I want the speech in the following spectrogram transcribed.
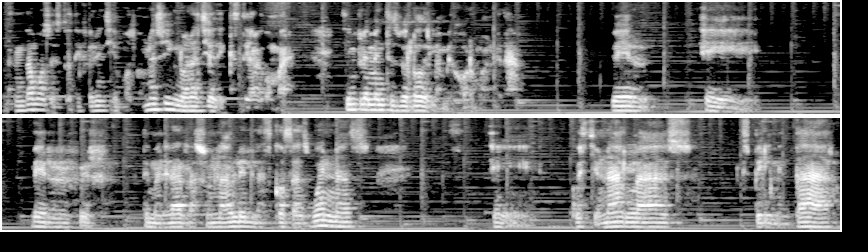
entendamos esto, diferenciamos, no es ignorancia de que esté algo mal, simplemente es verlo de la mejor manera. Ver, eh, ver, de manera razonable las cosas buenas, eh, cuestionarlas, experimentar,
